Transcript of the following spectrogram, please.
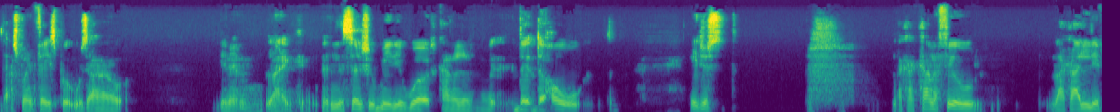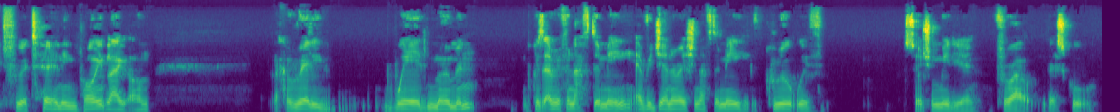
that's when Facebook was out you know, like in the social media world, kind of the, the whole, it just, like I kind of feel like I lived through a turning point, like on, like a really weird moment because everything after me, every generation after me grew up with social media throughout their school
